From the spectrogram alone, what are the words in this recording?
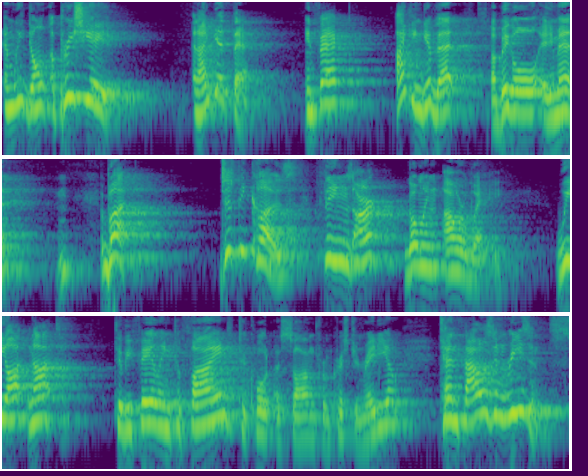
And we don't appreciate it. And I get that. In fact, I can give that a big ol' amen. Hmm? But just because things aren't going our way, we ought not to be failing to find, to quote a song from Christian radio, 10,000 reasons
